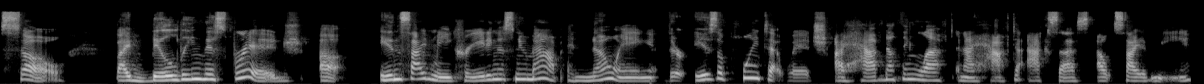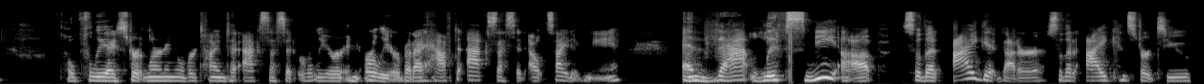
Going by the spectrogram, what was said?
So, by building this bridge uh, inside me, creating this new map, and knowing there is a point at which I have nothing left and I have to access outside of me. Hopefully, I start learning over time to access it earlier and earlier, but I have to access it outside of me. And that lifts me up so that I get better, so that I can start to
